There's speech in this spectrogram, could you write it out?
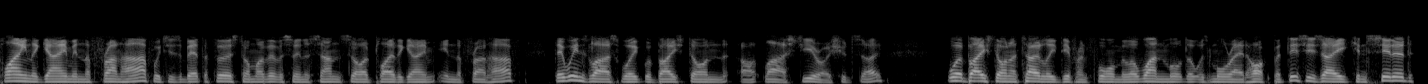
playing the game in the front half, which is about the first time I've ever seen a Suns side play the game in the front half. Their wins last week were based on uh, last year, I should say, were based on a totally different formula, one more that was more ad hoc. But this is a considered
